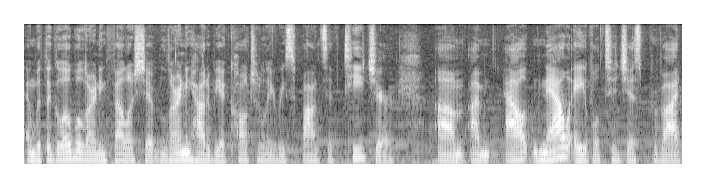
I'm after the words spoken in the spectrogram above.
And with the Global Learning Fellowship, learning how to be a culturally responsive teacher, um, I'm out now able to just provide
